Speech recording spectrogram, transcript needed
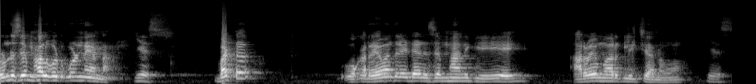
రెండు సింహాలు కొట్టుకుంటున్నాయి అన్న. ఎస్ బట్ ఒక రేవంత్ రెడ్డి అనే సింహానికి అరవై మార్కులు ఇచ్చాను. ఎస్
